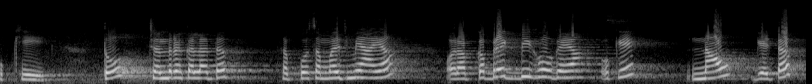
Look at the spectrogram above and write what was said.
ओके तो चंद्रकला तक सबको समझ में आया और आपका ब्रेक भी हो गया, ओके? नाउ गेट अप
